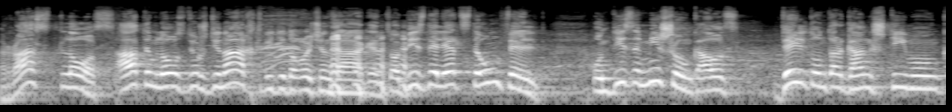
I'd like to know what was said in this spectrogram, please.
rastlos, atemlos durch die Nacht, wie die Deutschen sagen, so bis der letzte Umfeld. Und diese Mischung aus Weltuntergangsstimmung,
